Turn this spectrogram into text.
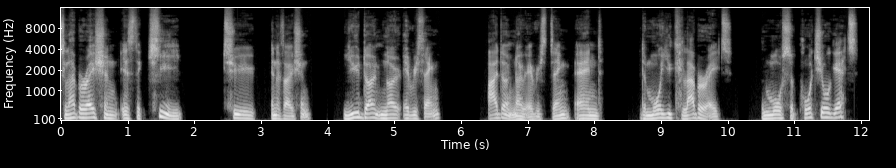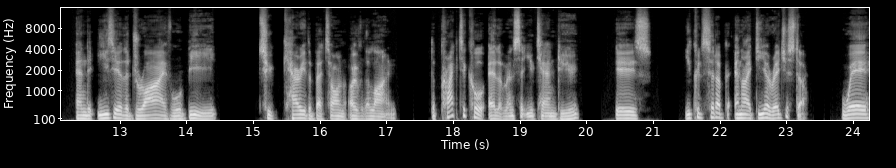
Collaboration is the key to innovation. You don't know everything. I don't know everything. And the more you collaborate, the more support you'll get and the easier the drive will be to carry the baton over the line. The practical elements that you can do is you could set up an idea register where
